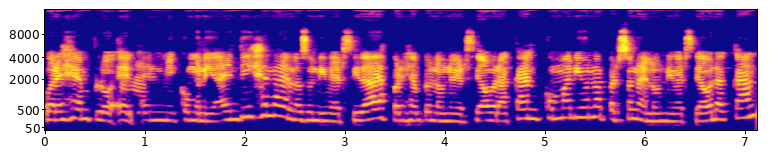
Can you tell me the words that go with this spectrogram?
Por ejemplo, en, mi comunidad indígena, en las universidades, por ejemplo, en la Universidad Huracán, ¿cómo haría una persona en la Universidad Huracán?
